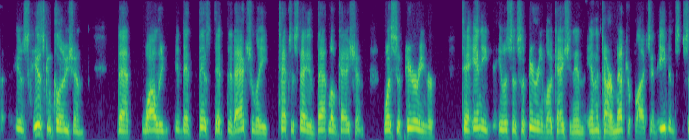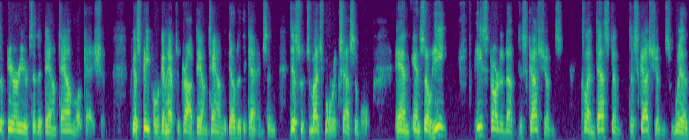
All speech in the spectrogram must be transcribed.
uh, it was his conclusion that while that this that that actually Texas Stadium that location was superior to any. It was a superior location in in the entire metroplex, and even superior to the downtown location because people were going to have to drive downtown to go to the games, and this was much more accessible. And and so he he started up discussions, clandestine discussions with.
